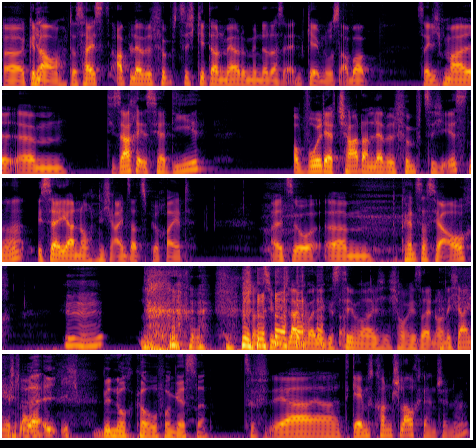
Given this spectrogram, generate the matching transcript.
Äh, genau, ja. das heißt, ab Level 50 geht dann mehr oder minder das Endgame los. Aber, sag ich mal, ähm, die Sache ist ja die, obwohl der Char dann Level 50 ist, ne, ist er ja noch nicht einsatzbereit. Also, ähm, du kennst das ja auch. Mhm. Schon ziemlich langweiliges Thema. Ich, ich, hoffe, ihr seid noch nicht eingeschlafen. Ja, ich bin noch K.O. von gestern. Zu, ja, ja, Gamescom schlaucht ganz schön, ne?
